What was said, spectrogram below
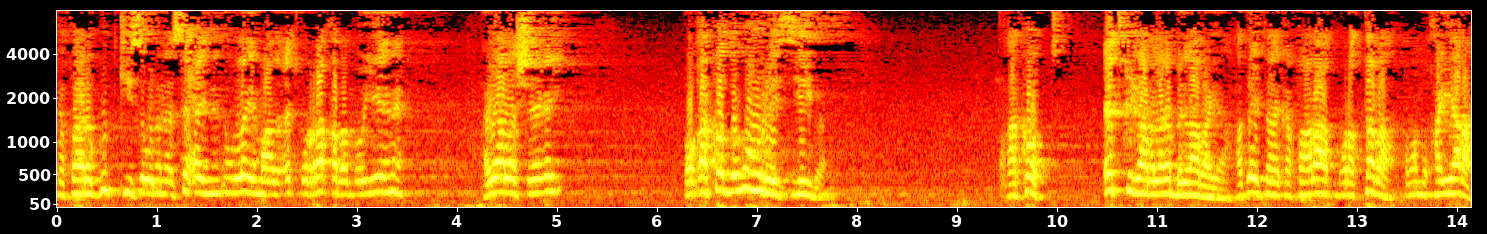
kafaaro gudkiisa uunan asaxaynin inuu la imaado cidqu raqaba mooyeene ayaa la sheegay. Oo qaarkood lagu horraysiiyeyba qaarkood cidqigaaba laga bilaabayaa hadday tahay kafaaraad murataba ama mukhayara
